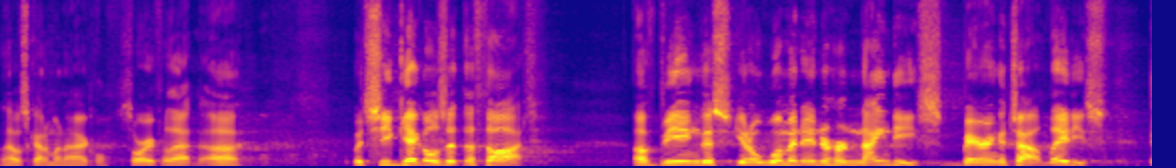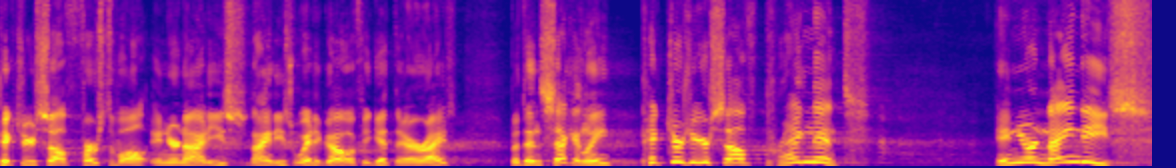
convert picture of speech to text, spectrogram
was kind of maniacal. Sorry for that. Uh, but she giggles at the thought of being this you know, woman in her 90s bearing a child. Ladies, Picture yourself, first of all, in your 90s. 90s, way to go if you get there, right? But then, secondly, picture yourself pregnant in your 90s.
